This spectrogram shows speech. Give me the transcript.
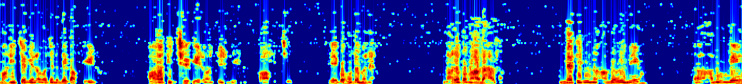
මහිච්ච කියන වචන දෙකක් තියෙනවා. ආපිච්ච කියන වචනේ ආපිච්ච. ඒක හොඳම නෑ. නරකම අදහසක්. නැති ගුණ අඟ වෙමින් අනුන්ගෙන්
